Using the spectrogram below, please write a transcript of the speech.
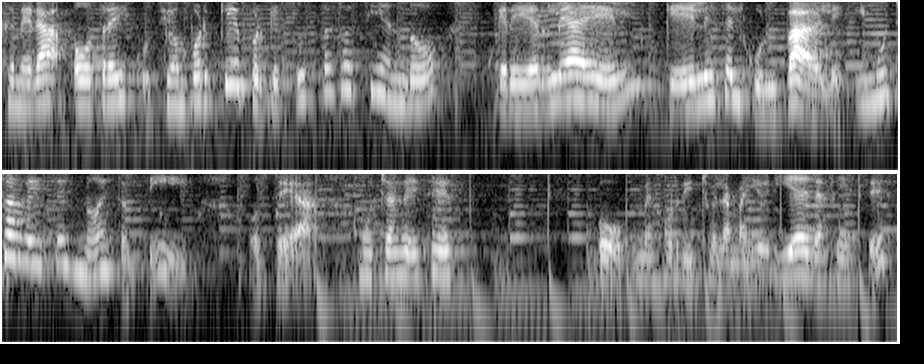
genera otra discusión. ¿Por qué? Porque tú estás haciendo creerle a él que él es el culpable y muchas veces no es así. O sea, muchas veces, o mejor dicho, la mayoría de las veces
